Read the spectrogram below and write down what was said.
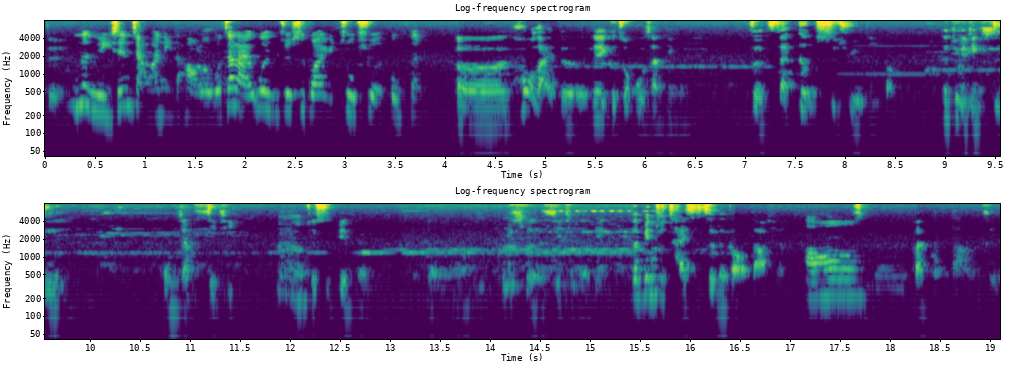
对。那你先讲完你的好了，我再来问，就是关于住宿的部分。呃，后来的那个中国餐厅的在更市区的地方，那就已经是我们讲 city，嗯，就是变成呃 Brisbane city 那边，那边就才是真的高楼大厦哦，什么办公大楼这类，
